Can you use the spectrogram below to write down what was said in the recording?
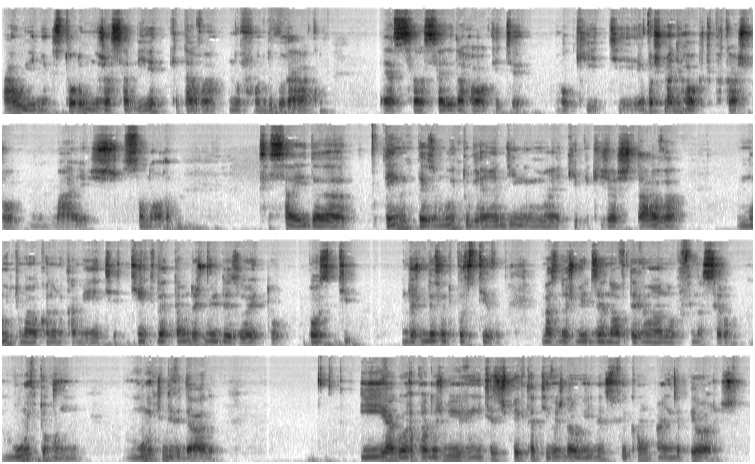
A Williams, todo mundo já sabia que estava no fundo do buraco. Essa série da Rocket, Rocket, eu vou chamar de Rocket porque eu acho mais sonoro. Essa saída tem um peso muito grande em uma equipe que já estava muito mal economicamente. Tinha tido até um 2018 positivo, um 2018 positivo, mas em 2019 teve um ano financeiro muito ruim, muito endividado. E agora para 2020 as expectativas da Williams ficam ainda piores.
